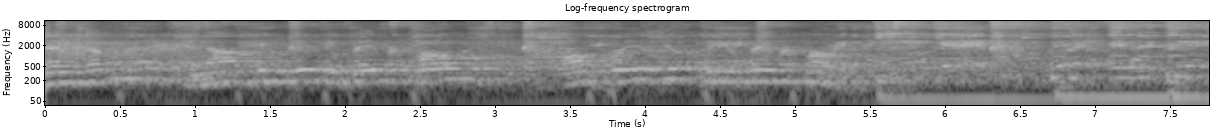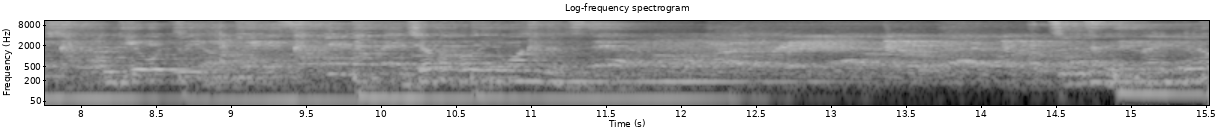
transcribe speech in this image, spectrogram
Okay, gentlemen, and now if you will do your favorite pose, all three of you do your favorite pose. Just do what you Whichever pose you want to do. Okay, thank you.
